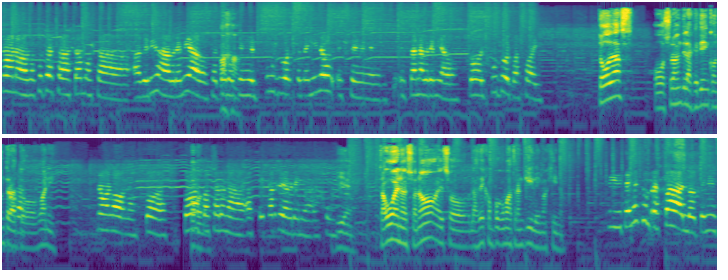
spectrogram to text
No, no, nosotros ya estamos adheridas a agremiados, o sea, todo lo que es el fútbol femenino este, están agremiados, todo el fútbol pasó ahí. ¿Todas o solamente las que tienen contrato, Vani? No, no, no, todas. Todas pasaron a, ser parte de agremiados. Bien. Está bueno eso, ¿no? Eso las deja un poco más tranquila, imagino. Si tenés un respaldo, tenés,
